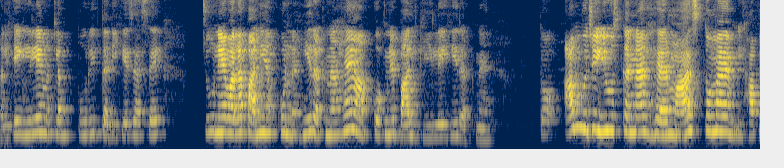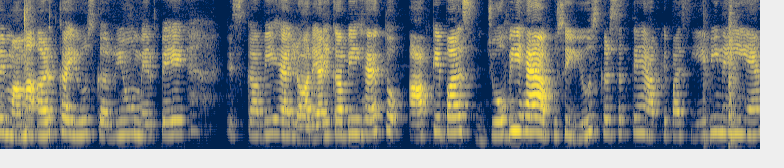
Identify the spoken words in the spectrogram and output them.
हल्के गीले मतलब पूरी तरीके से ऐसे चूने वाला पानी आपको नहीं रखना है, आपको अपने बाल गीले ही रखना है। तो अब मुझे यूज़ करना है हेयर मास्क तो मैं यहाँ पे मामा अर्थ का यूज़ कर रही हूँ, मेरे पे इसका भी है लॉरियल का भी है। तो आपके पास जो भी है, आप उसे यूज़ कर सकते हैं, आपके पास ये भी नहीं है।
